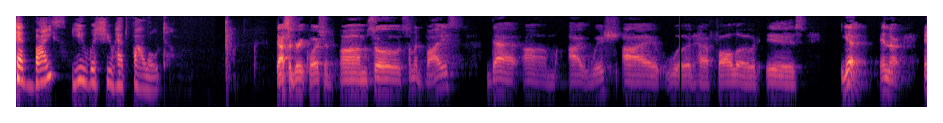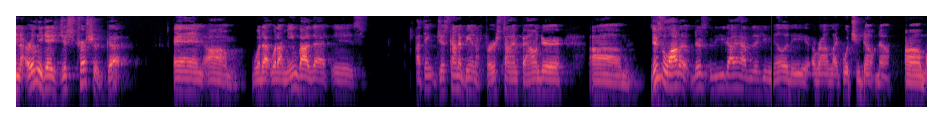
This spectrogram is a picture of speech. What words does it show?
Advice you wish you had followed? That's a great question. Um, so some advice that um, I wish I would have followed is, yeah, in the in the early days, just trust your gut. And um, what I, what I mean by that is, I think just kind of being a first time founder, um, there's a lot of there's you got to have the humility around like what you don't know. Um,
